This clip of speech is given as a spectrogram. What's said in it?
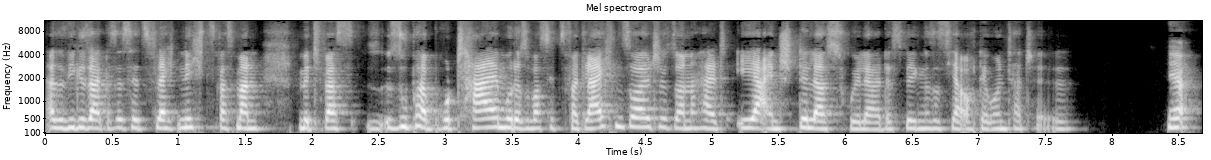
also wie gesagt, es ist jetzt vielleicht nichts, was man mit was super brutalem oder sowas jetzt vergleichen sollte, sondern halt eher ein stiller Thriller. Deswegen ist es ja auch der Untertitel. Ja,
